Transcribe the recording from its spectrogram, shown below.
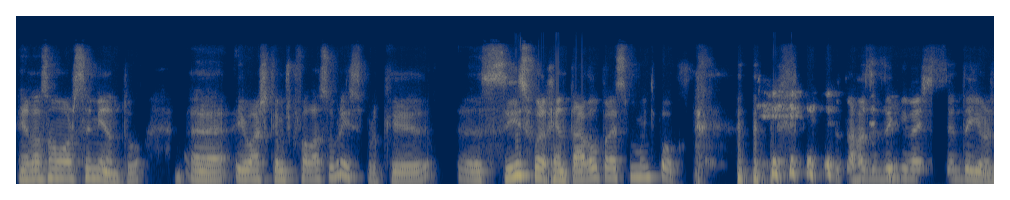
Em relação ao orçamento, uh, eu acho que temos que falar sobre isso, porque se isso for rentável, parece-me muito pouco. tu estavas a dizer que investes 60 euros.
